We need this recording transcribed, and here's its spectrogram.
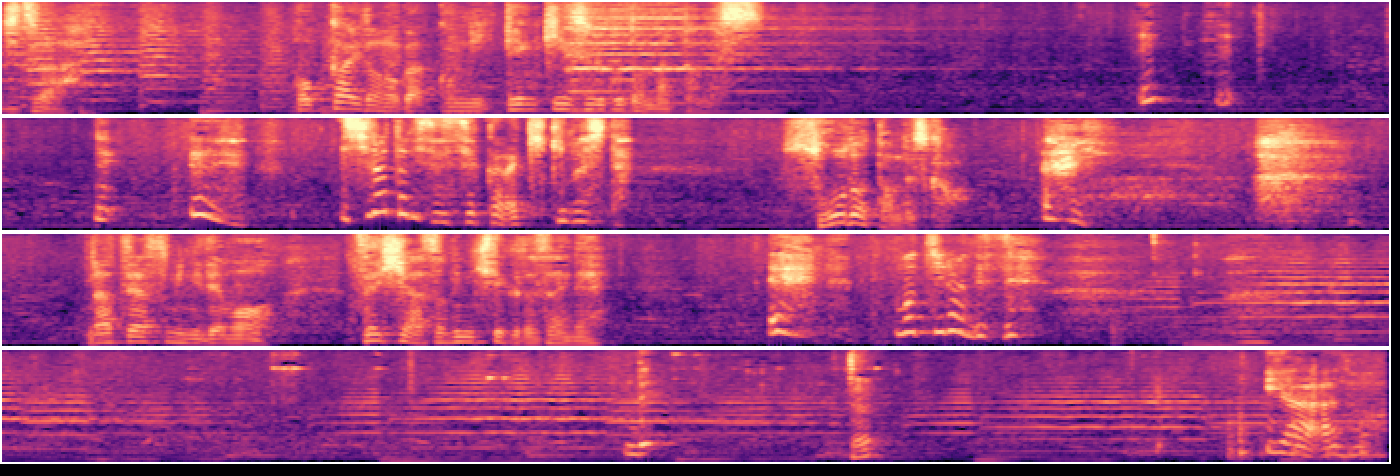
実は北海道の学校に転勤することになったんです。ええええ白鳥先生から聞きました。そうだったんですか？はい。夏休みにでもぜひ遊びに来てくださいね。ええもちろんです。でえ？いやあの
